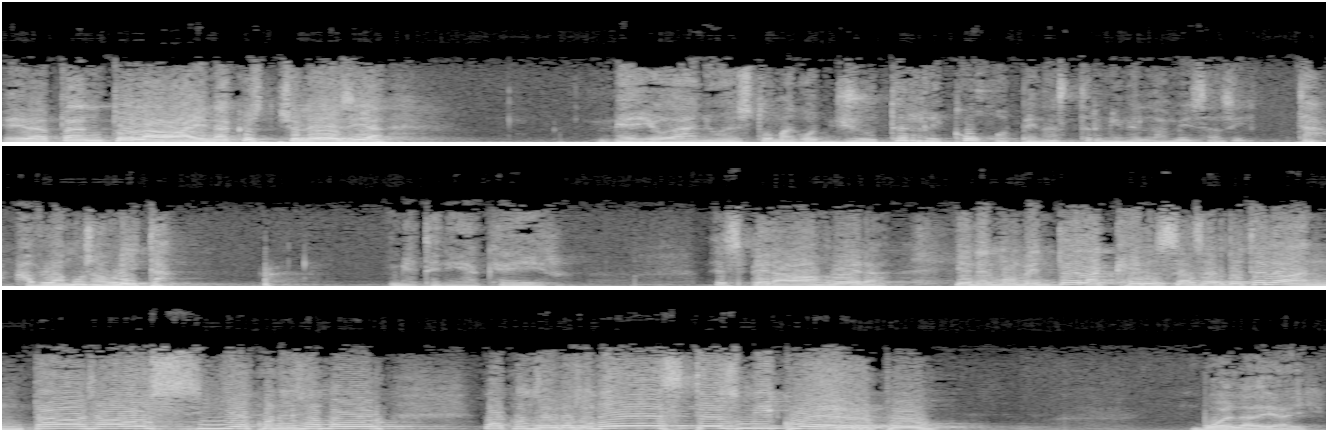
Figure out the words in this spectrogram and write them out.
Era tanto la vaina que yo le decía, me dio daño de estómago, yo te recojo apenas termine la misa, así, ya, hablamos ahorita. Me tenía que ir. Esperaba afuera. Y en el momento de la que el sacerdote levantaba esa hostia con ese amor, la consagración, este es mi cuerpo, vuela de ahí.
